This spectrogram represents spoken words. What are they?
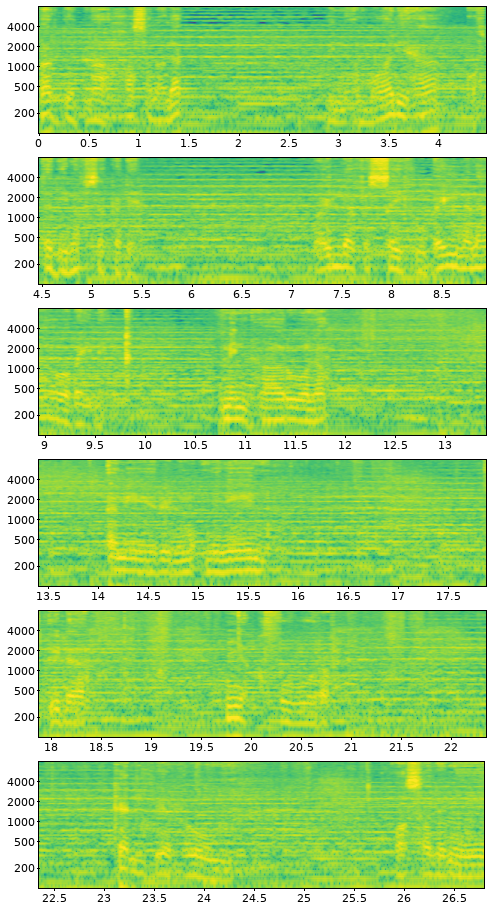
فاردد ما حصل لك من أموالها وافتدي نفسك به. وإلا فالسيف بيننا وبينك. من هارون أمير المؤمنين إلى نقفور كلب الروم وصلني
